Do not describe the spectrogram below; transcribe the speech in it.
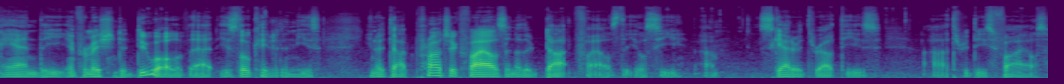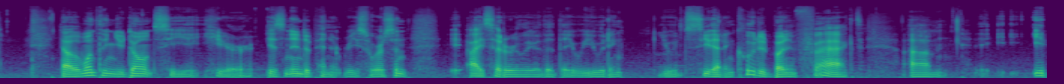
And the information to do all of that is located in these, you know, dot project files and other dot files that you'll see um, scattered throughout these uh, through these files. Now, the one thing you don't see here is an independent resource, and I said earlier that they you would you would see that included, but in fact, um, it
